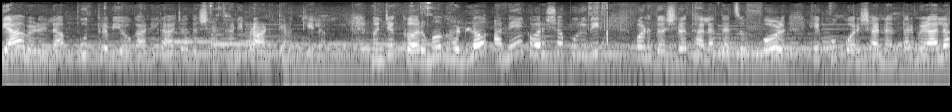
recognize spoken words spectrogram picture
त्यावेळेला पुत्रवियोगाने राजा दशरथाने प्राणत्याग केला. म्हणजे कर्म घडलं अनेक वर्षापूर्वी पण दशरथाला त्याचं फळ हे खूप वर्षानंतर मिळालं.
